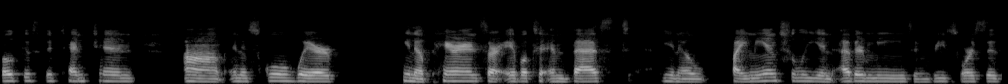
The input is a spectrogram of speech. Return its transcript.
focused attention um, in a school where you know parents are able to invest you know financially and other means and resources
